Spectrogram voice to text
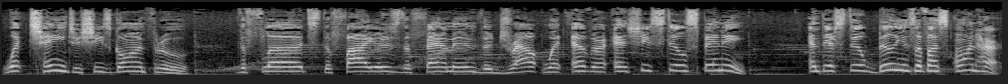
what changes she's gone through? the floods, the fires, the famine, the drought, whatever, and she's still spinning. And there's still billions of us on her.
